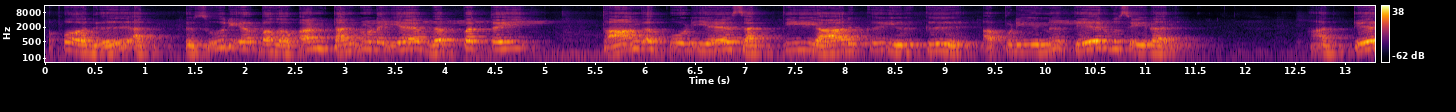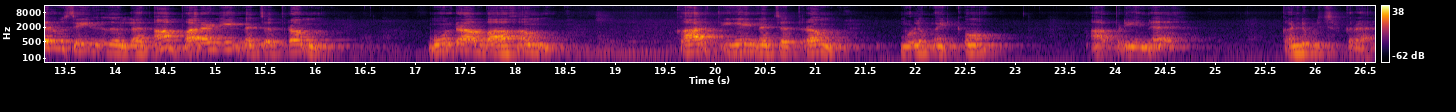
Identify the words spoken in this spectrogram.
அப்போது சூரிய பகவான் தன்னுடைய வெப்பத்தை தாங்கக்கூடிய சக்தி யாருக்கு இருக்கு அப்படின்னு தேர்வு செய்கிறாரு அது தேர்வு செய்ததில் தான் பரணி நட்சத்திரம் மூன்றாம் பாகம் கார்த்திகை நட்சத்திரம் முழுமைக்கும் அப்படின்னு கண்டுபிடிச்சிருக்கிறார்.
